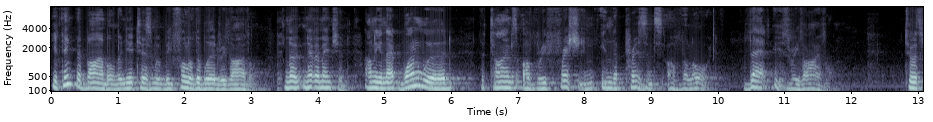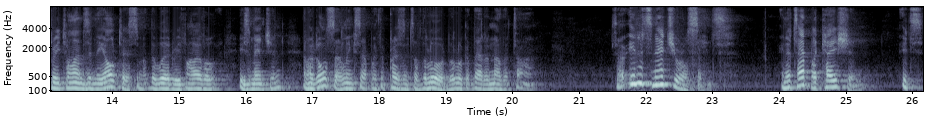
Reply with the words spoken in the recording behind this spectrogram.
You'd think the Bible, the New Testament, would be full of the word revival. No, never mentioned. Only in that one word, the times of refreshing in the presence of the Lord. That is revival. Two or three times in the Old Testament, the word revival is mentioned, and it also links up with the presence of the Lord. We'll look at that another time. So, in its natural sense, in its application, it's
